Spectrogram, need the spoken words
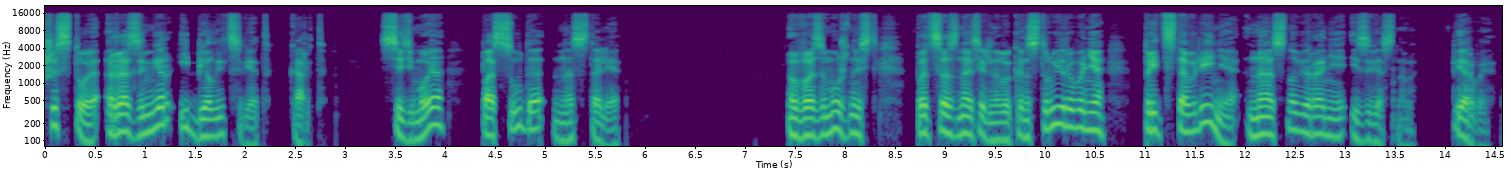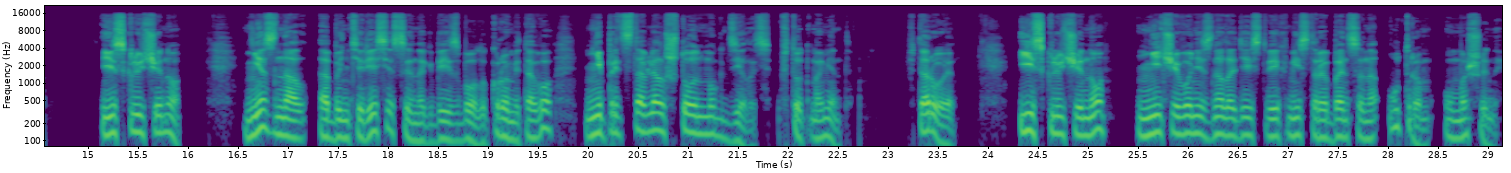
Шестое. Размер и белый цвет карт. Седьмое. Посуда на столе. Возможность подсознательного конструирования представления на основе ранее известного. Первое. Исключено. Не знал об интересе сына к бейсболу, кроме того, не представлял, что он мог делать в тот момент. Второе. Исключено. Ничего не знал о действиях мистера Бенсона утром у машины.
